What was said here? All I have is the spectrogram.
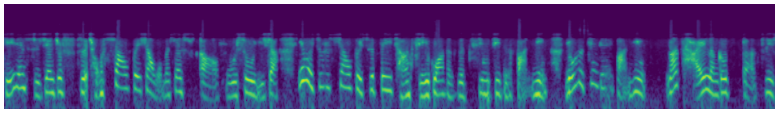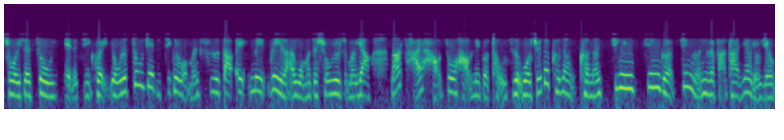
给一点时间，就是从消费上，我们先呃复苏一下，因为就是消费是非常极端的一个经济的反应，有了经济反应，那才能够呃自己做一些就业的机会，有了就业的机会，我们知道哎未未来我们的收入怎么样，那才好做好那个投资。我觉得可能可能今今个今轮的反弹要有有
